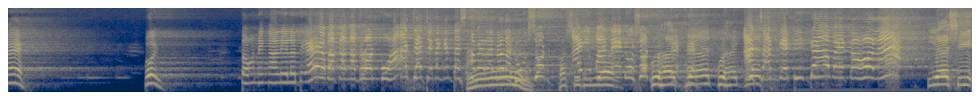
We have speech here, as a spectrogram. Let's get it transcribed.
Eh. Woi. Tong ningali leutik. Eh bakal ngagron buah aja cenah kita sabarana Eh, dusun. kasih Ayo dia. mana dusun? Bu hajat, bu hajat. Acan digawe ka hola. Iya si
